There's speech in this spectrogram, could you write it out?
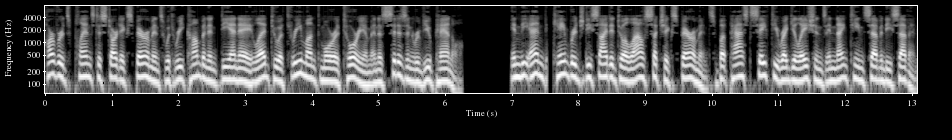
Harvard's plans to start experiments with recombinant DNA led to a three-month moratorium and a citizen review panel. In the end, Cambridge decided to allow such experiments but passed safety regulations in 1977.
